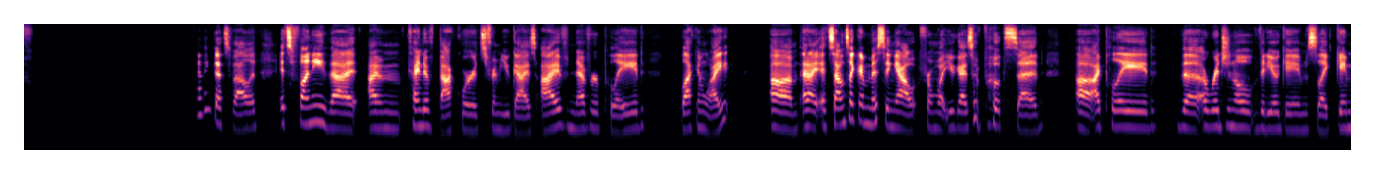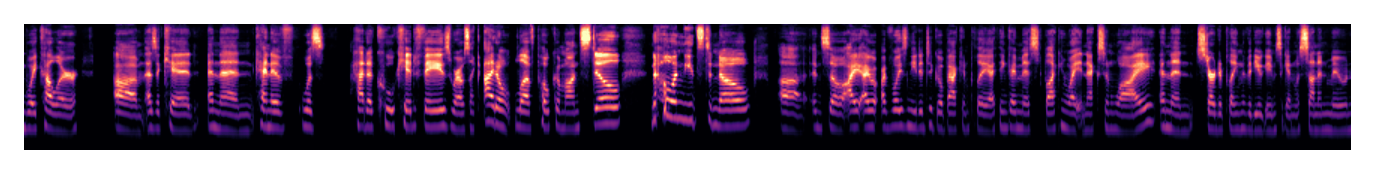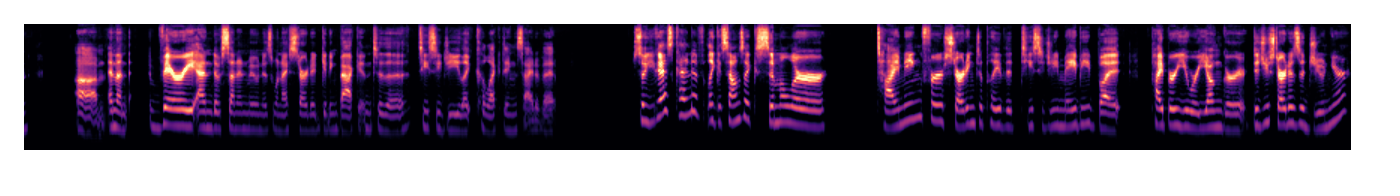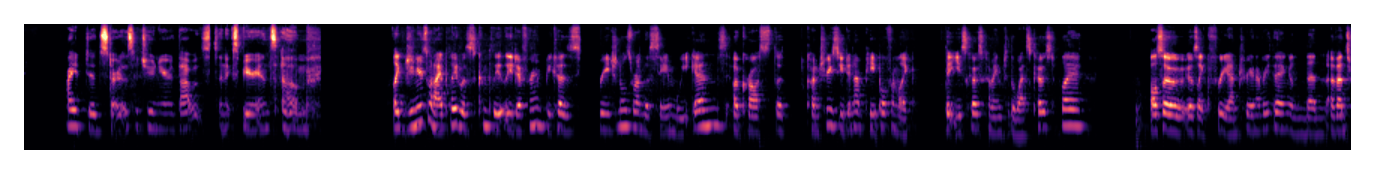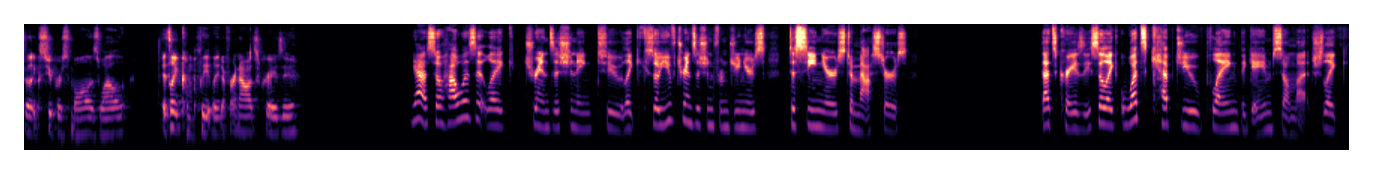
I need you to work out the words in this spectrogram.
I think that's valid. It's funny that I'm kind of backwards from you guys. I've never played Black and White. Um, and I, it sounds like I'm missing out from what you guys have both said. Uh, I played the original video games like Game Boy Color um, as a kid, and then kind of was had a cool kid phase where I was like, I don't love Pokemon still. No one needs to know. Uh, and so I, I have always needed to go back and play. I think I missed Black and White and X and Y, and then started playing the video games again with Sun and Moon. Um, and then very end of Sun and Moon is when I started getting back into the TCG like collecting side of it. So you guys kind of like it sounds like similar timing for starting to play the TCG maybe, but Piper you were younger. Did you start as a junior? I did start as a junior. That was an experience. Um like juniors when I played was completely different because regionals were on the same weekends across the country so you didn't have people from like the East Coast coming to the West Coast to play. Also, it was like free entry and everything, and then events were like super small as well. It's like completely different now. It's crazy. Yeah, so how was it like transitioning to like so you've transitioned from juniors to seniors to masters. That's crazy. So like what's kept you playing the game so much? Like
